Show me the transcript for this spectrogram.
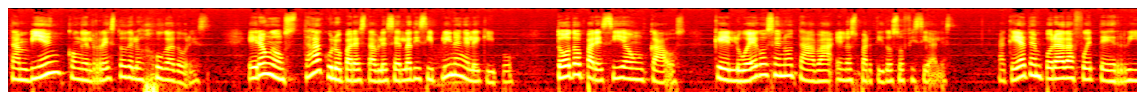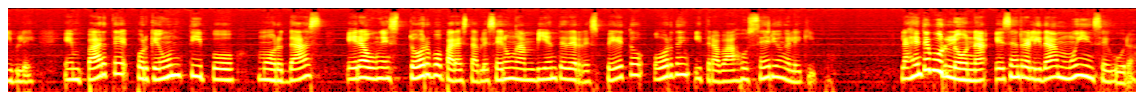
también con el resto de los jugadores. Era un obstáculo para establecer la disciplina en el equipo. Todo parecía un caos, que luego se notaba en los partidos oficiales. Aquella temporada fue terrible en parte porque un tipo mordaz era un estorbo para establecer un ambiente de respeto, orden y trabajo serio en el equipo. La gente burlona es en realidad muy insegura.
